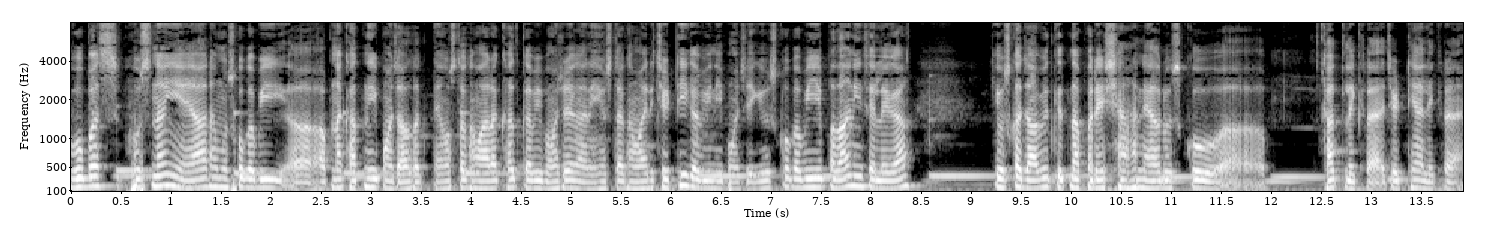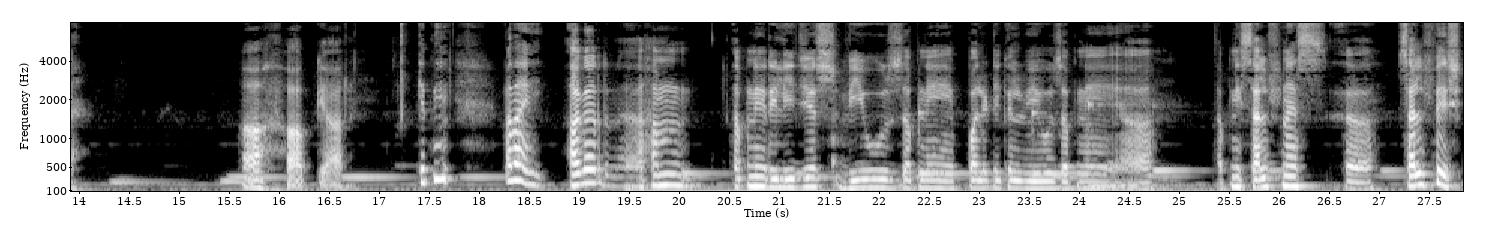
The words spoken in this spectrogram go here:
वो बस हुसना ही है यार। हम उसको कभी अपना खत नहीं पहुँचा सकते हैं। उस तक हमारा खत कभी पहुंचेगा नहीं, उस तक हमारी चिट्ठी कभी नहीं पहुंचेगी। उसको कभी ये पता नहीं चलेगा कि उसका जावेद कितना परेशान है और उसको खत लिख रहा है, चिट्ठियाँ लिख रहा है। आह यार। कितनी, पता है अगर हम अपने रिलीजियस व्यूज़ अपने पॉलिटिकल व्यूज़ अपने अपनी सेल्फनेस सेल्फिश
